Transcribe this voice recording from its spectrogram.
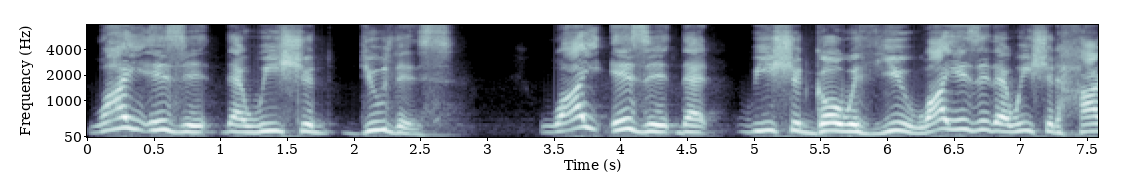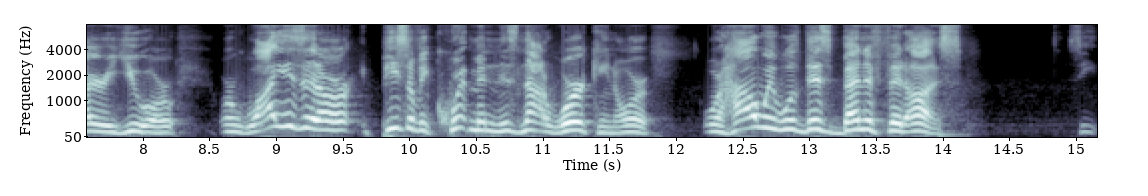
why is it that we should do this? Why is it that we should go with you? Why is it that we should hire you? Or or why is it our piece of equipment is not working? Or or how will this benefit us? See,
